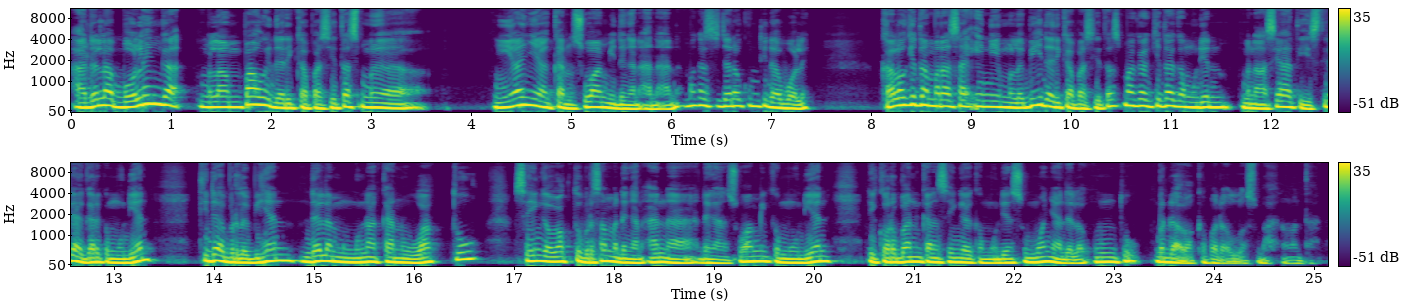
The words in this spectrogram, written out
adalah boleh nggak melampaui dari kapasitas menyanyiakan suami dengan anak-anak, maka secara hukum tidak boleh. Kalau kita merasa ini melebihi dari kapasitas, maka kita kemudian menasihati istri agar kemudian tidak berlebihan dalam menggunakan waktu sehingga waktu bersama dengan anak, dengan suami kemudian dikorbankan sehingga kemudian semuanya adalah untuk berdakwah kepada Allah Subhanahu wa taala.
